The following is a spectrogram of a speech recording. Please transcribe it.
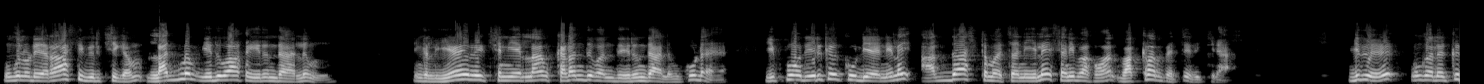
உங்களுடைய ராசி விருச்சிகம் லக்னம் எதுவாக இருந்தாலும் நீங்கள் ஏழரை சனியெல்லாம் கடந்து வந்து இருந்தாலும் கூட இப்போது இருக்கக்கூடிய நிலை அர்த்தாஷ்டம சனியிலே சனி பகவான் வக்ரம் பெற்று இருக்கிறார் இது உங்களுக்கு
